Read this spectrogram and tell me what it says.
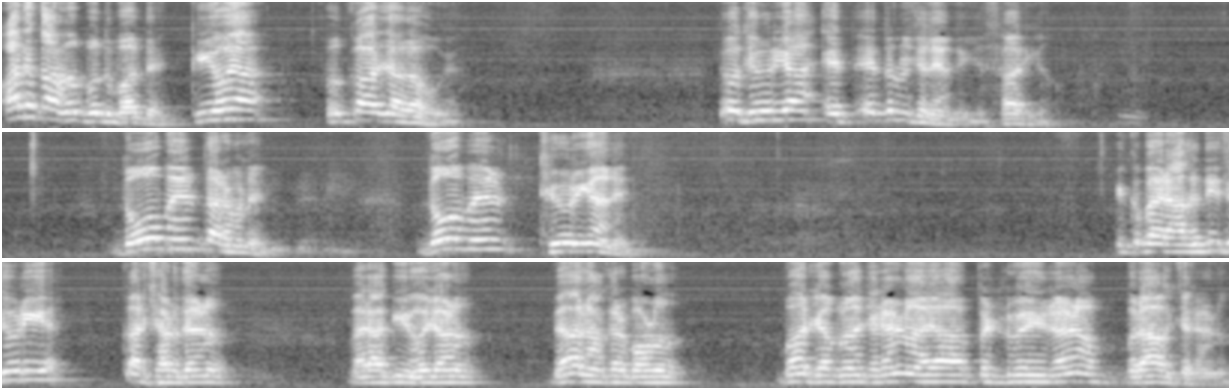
ਅਦ ਕਾਹ ਬੁੱਧ ਵੱਧ ਕੀ ਹੋਇਆ? ਹੰਕਾਰ ਜ਼ਿਆਦਾ ਹੋ ਗਿਆ। ਉਹ ਥਿਉਰੀਆਂ ਇਧਰ ਨੂੰ ਚਲੀਆਂ ਗਈਆਂ ਸਾਰੀਆਂ। ਦੋ ਮੇਨ ਧਰਮ ਨੇ। ਦੋ ਮੇਨ ਥਿਉਰੀਆਂ ਨੇ। ਇੱਕ ਬੈਰਾਗ ਦੀ ਥਿਉਰੀ ਹੈ। ਘਰ ਛੱਡ ਦੇਣਾ, ਬੈਰਾਗੀ ਹੋ ਜਾਣਾ, ਵਿਆਹ ਨਾ ਕਰਵਾਉਣਾ, ਬਾਹਰ ਜੰਗਲਾਂ 'ਚ ਰਹਿਣਾ ਆਇਆ, ਪਿੰਡ ਵਿੱਚ ਰਹਿਣਾ, ਬਰਾਗ 'ਚ ਰਹਿਣਾ।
